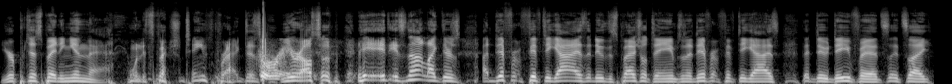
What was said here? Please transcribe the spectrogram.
you're participating in that. When it's special teams practice, Correct. you're also. It, it's not like there's a different 50 guys that do the special teams and a different 50 guys that do defense. It's like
